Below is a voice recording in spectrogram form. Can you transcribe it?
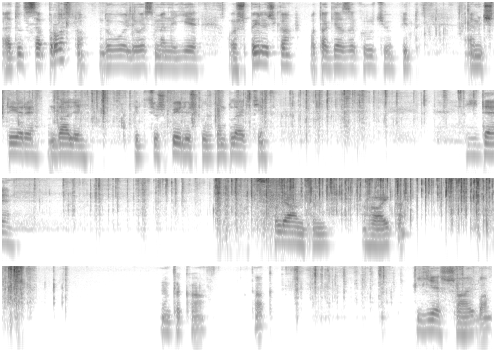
Е, Тут все просто, доволі. Ось в мене є шпилечка. Отак я закручу під М4. Далі під цю шпилечку в комплекті йде з флянцем гайка. Ось така. Так. Є шайба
